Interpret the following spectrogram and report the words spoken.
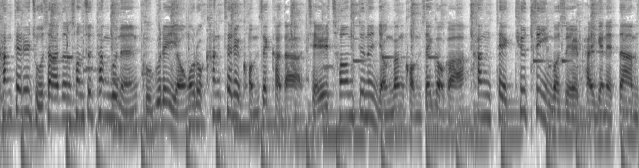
캉테를 조사하던 선수 탐구는 구글에 영어로 캉테를 검색하다 제일 처음 뜨는 연관 검색어가 캉테 큐트인 것을 발견했다 합니다.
